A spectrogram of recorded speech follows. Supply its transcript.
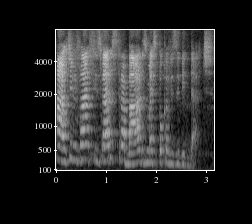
Ah, eu tive va- fiz vários trabalhos, mas pouca visibilidade.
